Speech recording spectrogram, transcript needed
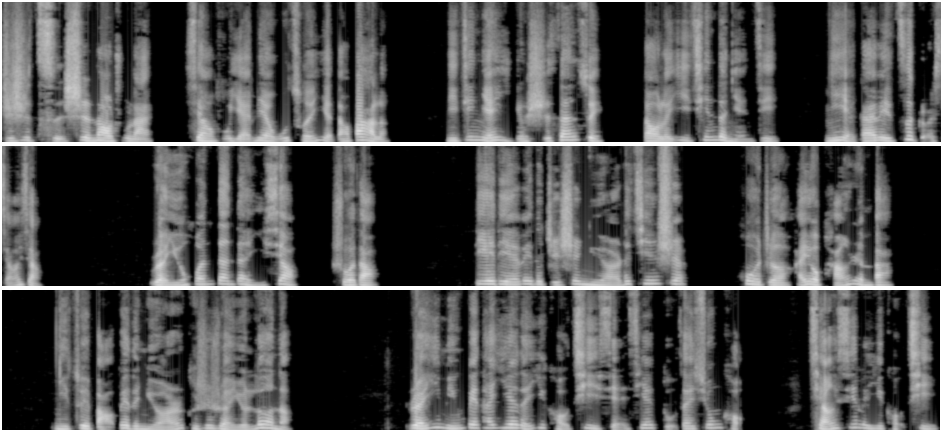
只是此事闹出来，相府颜面无存也倒罢了。你今年已经十三岁，到了议亲的年纪，你也该为自个儿想想。阮云欢淡淡一笑，说道：“爹爹为的只是女儿的亲事，或者还有旁人吧。”你最宝贝的女儿可是阮云乐呢。阮一鸣被他噎得一口气险些堵在胸口，强吸了一口气，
